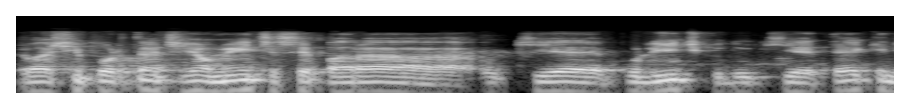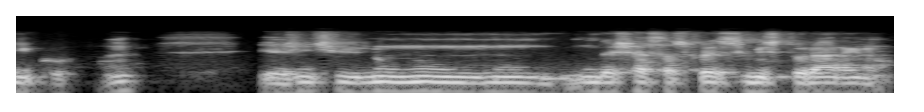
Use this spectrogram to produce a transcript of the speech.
eu acho importante realmente separar o que é político do que é técnico, né? e a gente não, não, não deixar essas coisas se misturarem, não.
